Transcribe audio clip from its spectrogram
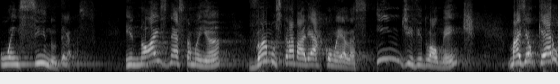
o ensino delas. E nós nesta manhã vamos trabalhar com elas individualmente mas eu quero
